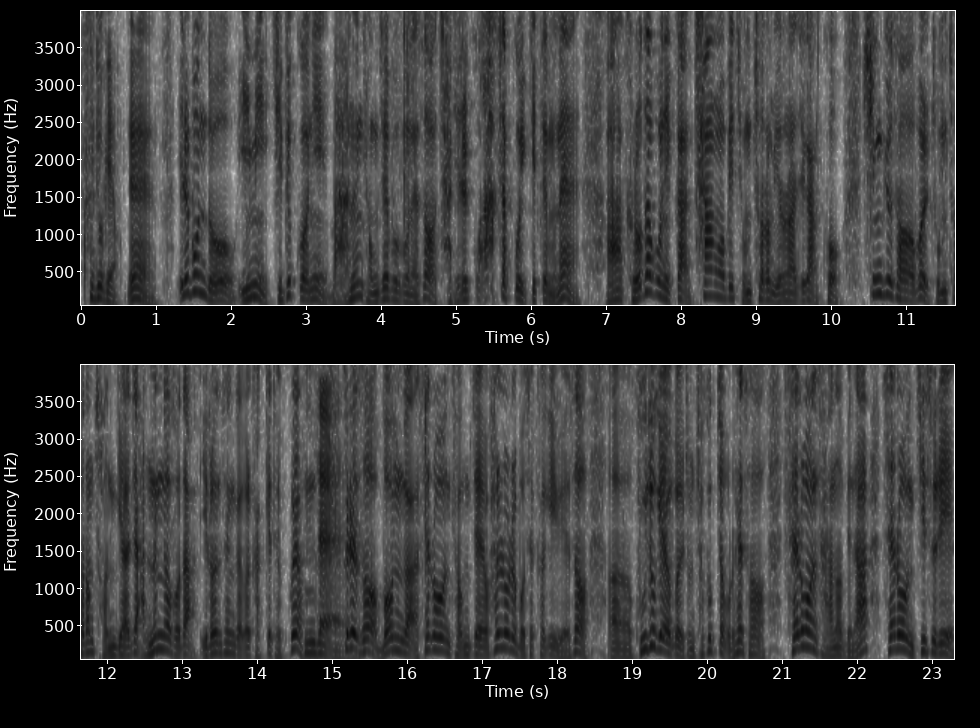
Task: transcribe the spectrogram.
구조개혁. 네. 일본도 이미 기득권이 많은 경제 부분에서 자리를 꽉 잡고 있기 때문에 아, 그러다 보니까 창업이 좀처럼 일어나지가 않고 신규 사업을 좀처럼 전개하지 않는가 보다 이런 생각을 갖게 됐고요. 네. 그래서 뭔가 새로운 경제의 활로를 모색하기 위해서 어, 구조 개혁을 좀 적극적으로 해서 새로운 산업이나 새로운 기술이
